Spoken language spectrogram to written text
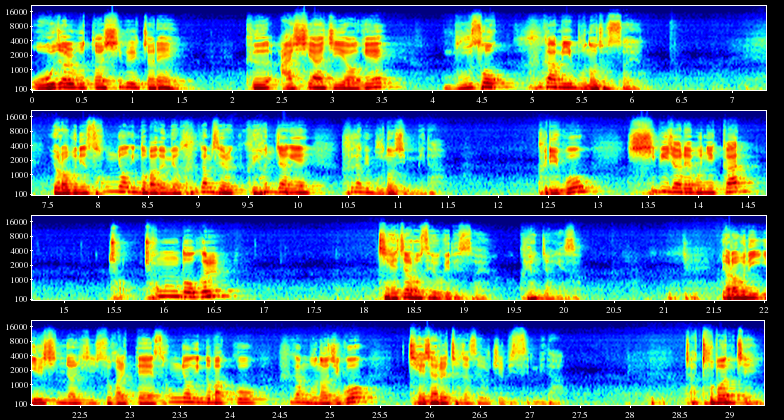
5절부터 11절에 그 아시아 지역에 무속 흑암이 무너졌어요. 여러분이 성령 인도 받으면 흑암 세력 그 현장에 흑암이 무너집니다. 그리고 12절에 보니까 총독을 제자로 세우게 됐어요. 그 현장에서. 여러분이 일심전심 지속할 때 성령 인도 받고 흑암 무너지고 제자를 찾아 세울 줄 믿습니다. 자, 두 번째.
